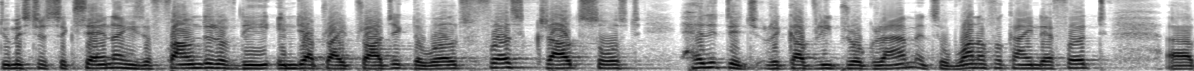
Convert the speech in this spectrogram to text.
to Mr. Saxena. He's a founder of the India Pride Project, the world's first crowdsourced heritage recovery program. It's a one-of-a-kind effort. Uh,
